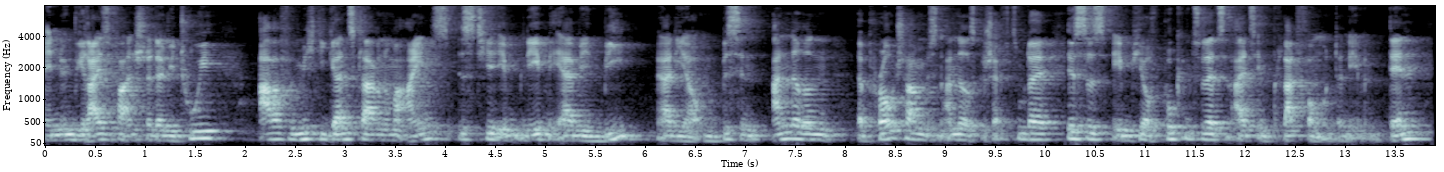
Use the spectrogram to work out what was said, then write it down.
in irgendwie Reiseveranstalter wie TUI. Aber für mich die ganz klare Nummer eins ist hier eben neben Airbnb, ja, die ja auch ein bisschen anderen Approach haben, ein bisschen anderes Geschäftsmodell, ist es eben hier auf Booking zu setzen als im Plattformunternehmen. Denn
